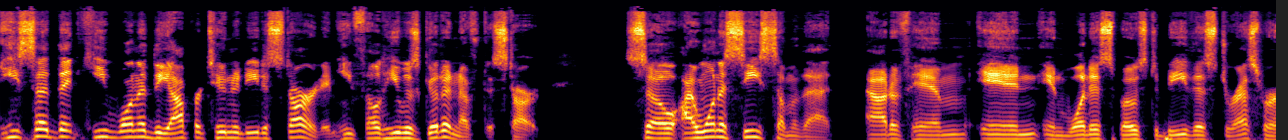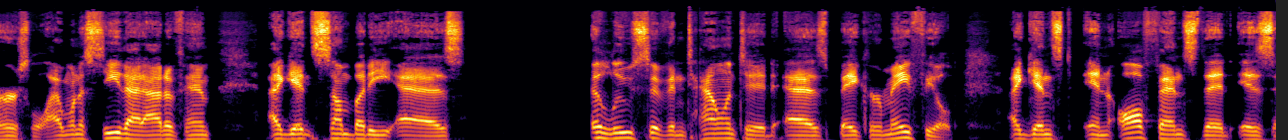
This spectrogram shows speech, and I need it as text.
he said that he wanted the opportunity to start and he felt he was good enough to start. So I want to see some of that out of him in in what is supposed to be this dress rehearsal. I want to see that out of him against somebody as elusive and talented as Baker Mayfield against an offense that is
